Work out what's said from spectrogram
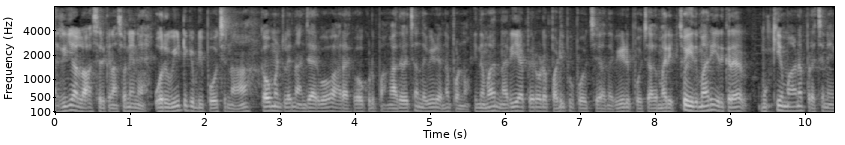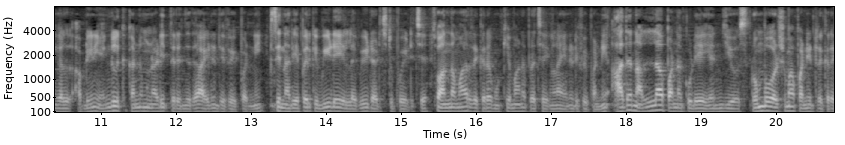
நிறைய லாஸ் இருக்கு. நான் சொன்னேனே ஒரு வீட்டுக்கு இப்படி போச்சுன்னா கவர்மெண்ட்லேருந்து அஞ்சாயிரம் ரூபா ஆறாயிரம் ரூபா கொடுப்பாங்க. அதை வச்சு அந்த வீடு என்ன பண்ணும்? இந்த மாதிரி நிறைய பேரோட படிப்பு போச்சு அந்த வீடு போச்சு அது மாதிரி. ஸோ இது மாதிரி இருக்கிற முக்கியமான பிரச்சனைகள் அப்படின்னு எங்களுக்கு கண்ணு முன்னாடி தெரிஞ்சதை ஐடென்டிஃபை பண்ணி சரி நிறைய பேருக்கு வீடே இல்லை வீடு அடிச்சுட்டு போயிடுச்சு. ஸோ அந்த அந்த மாதிரி இருக்கிற முக்கியமான பிரச்சனைகள்லாம் ஐடென்டிஃபை பண்ணி அதை நல்லா பண்ணக்கூடிய என்ஜிஓஸ் ரொம்ப வருஷமாக பண்ணிட்டு இருக்கிற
